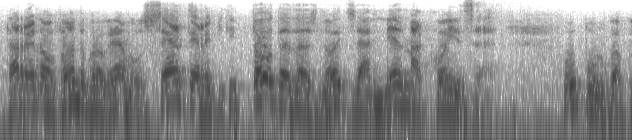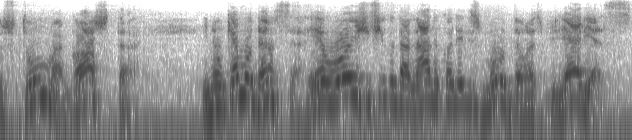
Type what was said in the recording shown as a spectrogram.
Está renovando o programa. O certo é repetir todas as noites a mesma coisa. O público acostuma, gosta e não quer mudança. Eu hoje fico danado quando eles mudam as pilhérias.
